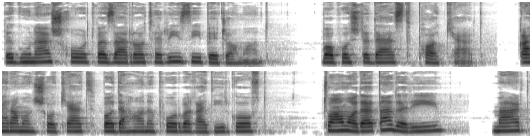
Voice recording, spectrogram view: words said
به گونهش خورد و ذرات ریزی به ماند. با پشت دست پاک کرد. قهرمان شوکت با دهان پر به قدیر گفت تو هم عادت نداری؟ مرد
